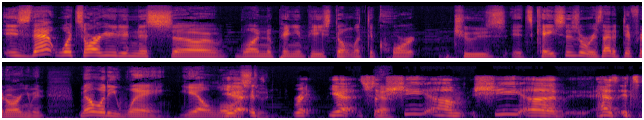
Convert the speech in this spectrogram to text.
Is that what's argued in this uh, one opinion piece? Don't let the court choose its cases, or is that a different argument? Melody Wang, Yale law yeah, student. Right. Yeah. So Yeah. she um she uh has it's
